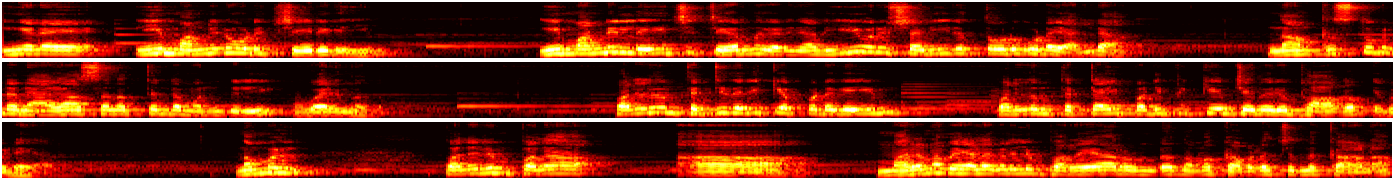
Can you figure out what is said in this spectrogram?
ഇങ്ങനെ ഈ മണ്ണിനോട് ചേരുകയും ഈ മണ്ണിൽ ലയിച്ച് ചേർന്ന് കഴിഞ്ഞാൽ ഈ ഒരു ശരീരത്തോടു കൂടെയല്ല നാം ക്രിസ്തുവിന്റെ ന്യായാസനത്തിന്റെ മുൻപിൽ വരുന്നത്. പലരും തെറ്റിദ്ധരിക്കപ്പെടുകയും പലരും തെറ്റായി പഠിപ്പിക്കുകയും ചെയ്യുന്ന ഒരു ഭാഗം ഇവിടെയാണ്. നമ്മൾ പലരും പല മരണവേളകളിലും പറയാറുണ്ട് നമുക്ക് അവിടെ ചെന്ന് കാണാം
